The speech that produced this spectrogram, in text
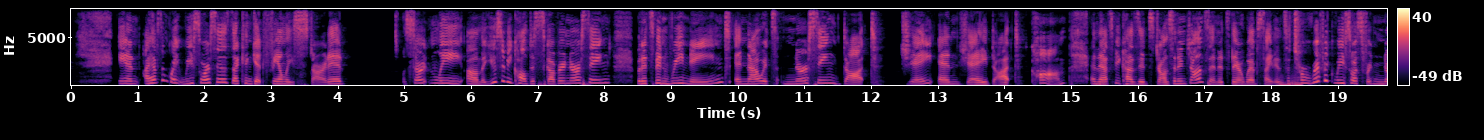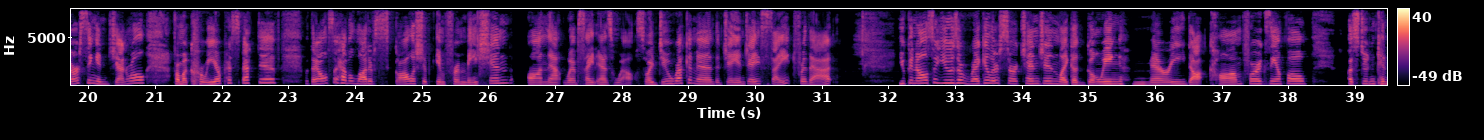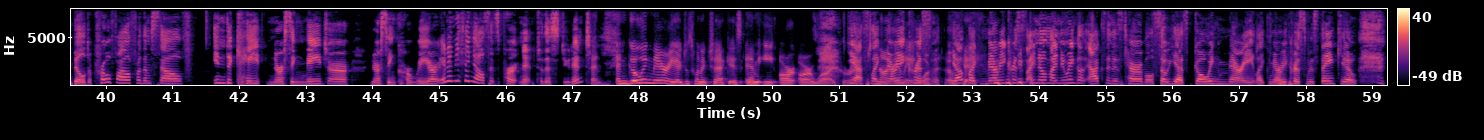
And I have some great resources that can get families started certainly um, it used to be called discover nursing but it's been renamed and now it's nursing.jnj.com and that's because it's johnson & johnson. It's their website. It's mm-hmm. a terrific resource for nursing in general from a career perspective but they also have a lot of scholarship information on that website as well. So i do recommend the j&j site for that. You can also use a regular search engine like a goingmerry.com, for example. A student can build a profile for themselves, indicate nursing major, nursing career, and anything else that's pertinent to the student. And, and going Merry, I just want to check, is M E R R Y, correct? Yes, like Not Merry M-A-Y. Christmas. Okay. Yep, like Merry Christmas. I know my New England accent is terrible. So, yes, going Merry, like Merry Christmas, thank you,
